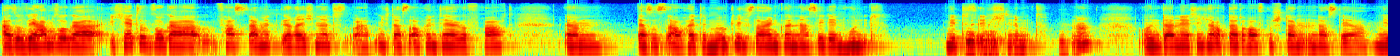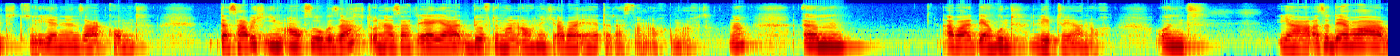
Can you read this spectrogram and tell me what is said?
Also wir haben sogar, ich hätte sogar fast damit gerechnet, habe mich das auch hinterher gefragt, ähm, dass es auch hätte möglich sein können, dass sie den Hund mit Mitnimmt. sich nimmt. Ne? Und dann hätte ich auch darauf bestanden, dass der mit zu ihr in den Sarg kommt. Das habe ich ihm auch so gesagt und da sagt er, ja, dürfte man auch nicht, aber er hätte das dann auch gemacht. Ne? Ähm, aber der Hund lebte ja noch. Und ja, also der war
